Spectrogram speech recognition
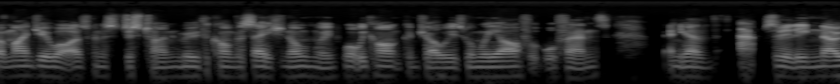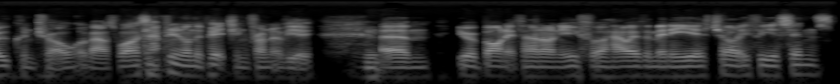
but mind you, what I was going to just try and move the conversation on with what we can't control is when we are football fans, and you have absolutely no control about what's happening on the pitch in front of you. Mm. Um, you're a Barnet fan, aren't you, for however many years, Charlie, for your sins?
